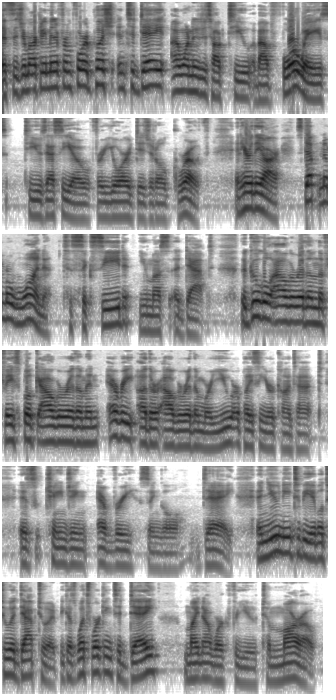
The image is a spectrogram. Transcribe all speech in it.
This is your marketing minute from Forward Push, and today I wanted to talk to you about four ways to use SEO for your digital growth. And here they are. Step number one to succeed, you must adapt. The Google algorithm, the Facebook algorithm, and every other algorithm where you are placing your content is changing every single day. And you need to be able to adapt to it because what's working today might not work for you tomorrow.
